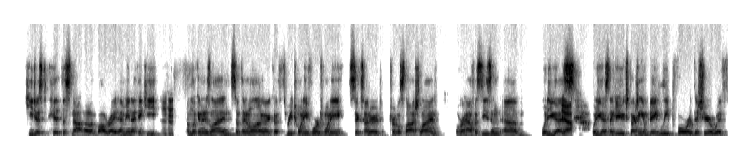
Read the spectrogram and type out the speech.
he just hit the snot out of the ball, right? I mean, I think he, mm-hmm. I'm looking at his line, something along like a 320, 420, 600 triple slash line over half a season. Um, what do you guys, yeah. what do you guys think? Are you expecting a big leap forward this year with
